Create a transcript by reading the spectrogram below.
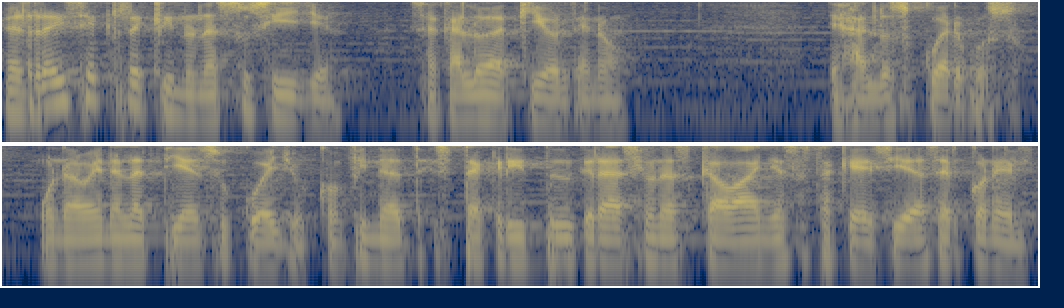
El rey se reclinó en su silla. Sácalo de aquí, ordenó. Dejad los cuervos. Una vena latía en su cuello. Confinad esta gris desgracia a unas cabañas hasta que decida hacer con él.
